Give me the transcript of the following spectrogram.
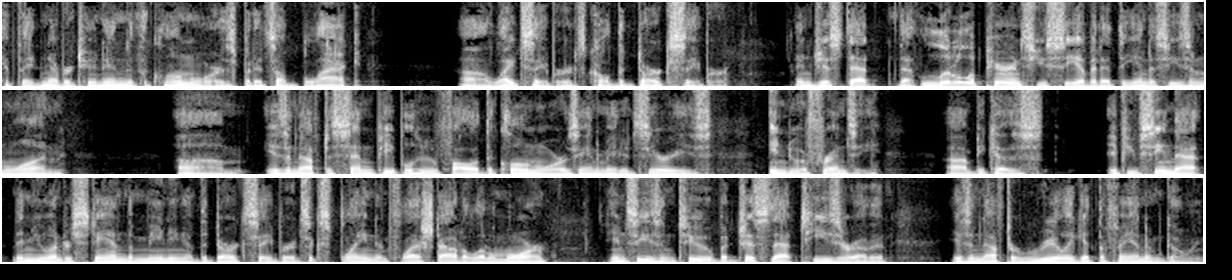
if they'd never tuned into the Clone Wars, but it's a black uh, lightsaber. It's called the dark saber, and just that that little appearance you see of it at the end of season one um, is enough to send people who followed the Clone Wars animated series into a frenzy. Uh, because if you've seen that, then you understand the meaning of the dark saber. It's explained and fleshed out a little more in season two, but just that teaser of it is enough to really get the fandom going.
